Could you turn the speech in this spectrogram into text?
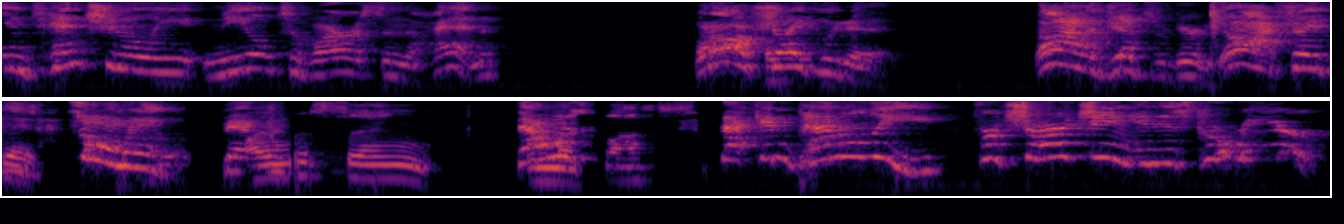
intentionally kneel Tavares in the head, but oh, Scheifele did it. Ah, the Jets are dirty. Ah, Scheifele's so many. I was saying that was class. second penalty for charging in his career,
